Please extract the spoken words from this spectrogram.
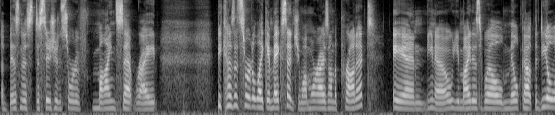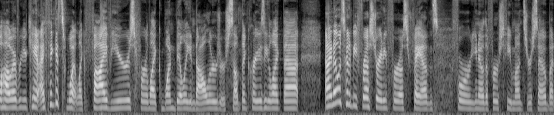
a business decision sort of mindset right. Because it's sort of like it makes sense. You want more eyes on the product and you know you might as well milk out the deal however you can. I think it's what like five years for like one billion dollars or something crazy like that. And i know it's going to be frustrating for us fans for you know the first few months or so but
